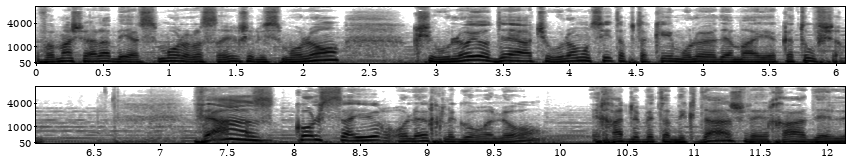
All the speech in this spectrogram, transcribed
ומה שעלה ביד שמאל על השעיר של שמאלו, כשהוא לא יודע, עד שהוא לא מוציא את הפתקים, הוא לא יודע מה יהיה כתוב שם. ואז כל שעיר הולך לגורלו, אחד לבית המקדש ואחד אל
